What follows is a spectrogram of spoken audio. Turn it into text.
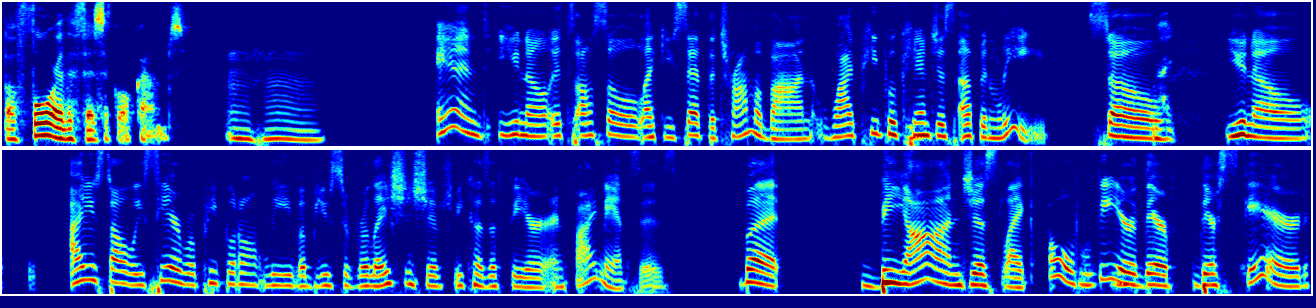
before the physical comes Mm-hmm. And, you know, it's also, like you said, the trauma bond, why people can't just up and leave. So, right. you know, I used to always hear where people don't leave abusive relationships because of fear and finances. But beyond just like, oh, fear, they're they're scared.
